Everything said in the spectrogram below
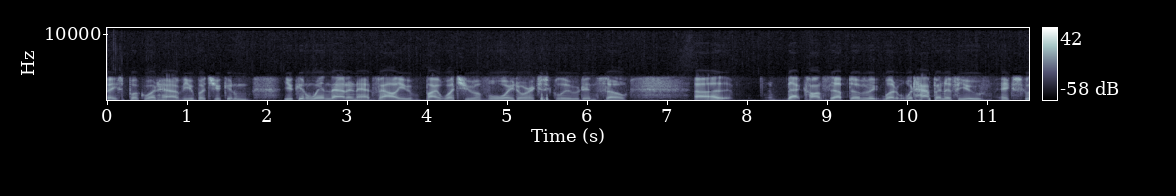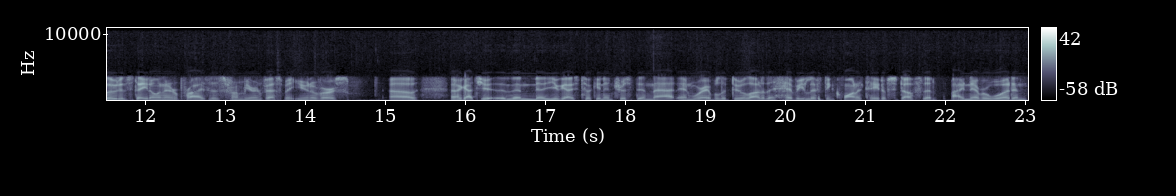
Facebook, what have you, but you can you can win that and add value by what you avoid or exclude. And so uh, that concept of what would happen if you excluded state-owned enterprises from your investment universe. Uh, I got you. And then uh, you guys took an interest in that, and were able to do a lot of the heavy lifting, quantitative stuff that I never would, and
